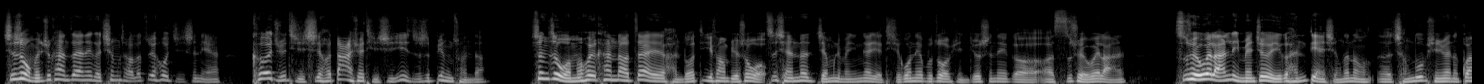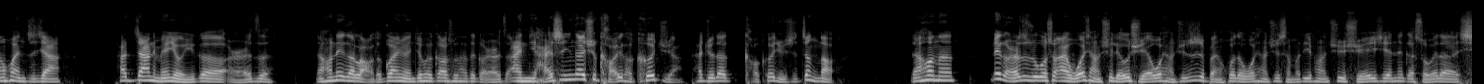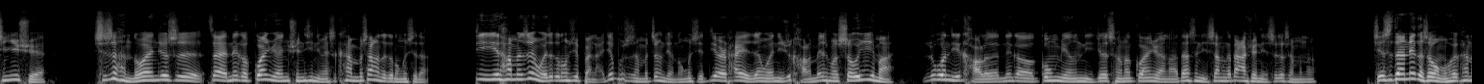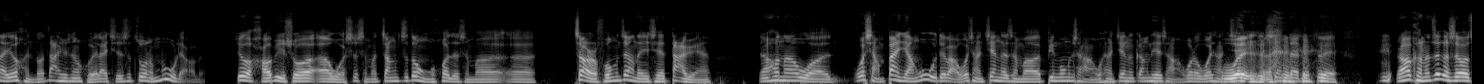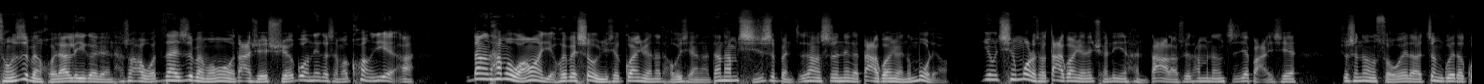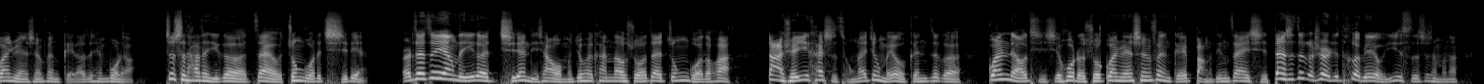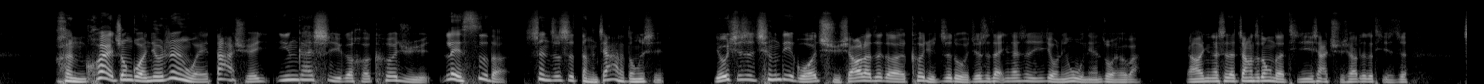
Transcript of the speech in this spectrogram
其实我们去看，在那个清朝的最后几十年，科举体系和大学体系一直是并存的。甚至我们会看到，在很多地方，比如说我之前的节目里面应该也提过那部作品，就是那个呃《死水微澜》。《死水微澜》里面就有一个很典型的那种呃成都平原的官宦之家，他家里面有一个儿子。然后那个老的官员就会告诉他这个儿子，哎，你还是应该去考一考科举啊。他觉得考科举是正道。然后呢，那个儿子如果说，哎，我想去留学，我想去日本，或者我想去什么地方去学一些那个所谓的新学，其实很多人就是在那个官员群体里面是看不上这个东西的。第一，他们认为这个东西本来就不是什么正经东西；第二，他也认为你去考了没什么收益嘛。如果你考了那个功名，你就成了官员了，但是你上个大学，你是个什么呢？其实，在那个时候，我们会看到有很多大学生回来，其实是做了幕僚的。就好比说，呃，我是什么张之洞或者什么呃赵尔丰这样的一些大员，然后呢，我我想办洋务，对吧？我想建个什么兵工厂，我想建个钢铁厂，或者我想建一个现代的 对。然后可能这个时候从日本回来了一个人，他说啊，我在日本某某某大学学过那个什么矿业啊。当然，他们往往也会被授予一些官员的头衔了，但他们其实本质上是那个大官员的幕僚。因为清末的时候，大官员的权力已经很大了，所以他们能直接把一些就是那种所谓的正规的官员身份给到这些幕僚。这是他的一个在中国的起点，而在这样的一个起点底下，我们就会看到说，在中国的话，大学一开始从来就没有跟这个官僚体系或者说官员身份给绑定在一起。但是这个事儿就特别有意思，是什么呢？很快中国人就认为大学应该是一个和科举类似的，甚至是等价的东西。尤其是清帝国取消了这个科举制度，就是在应该是一九零五年左右吧，然后应该是在张之洞的提议下取消这个体制。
